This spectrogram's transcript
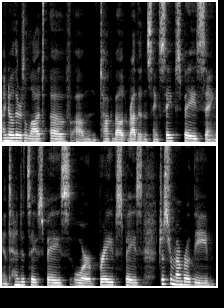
I know there's a lot of um, talk about rather than saying safe space, saying intended safe space or brave space. Just remember the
